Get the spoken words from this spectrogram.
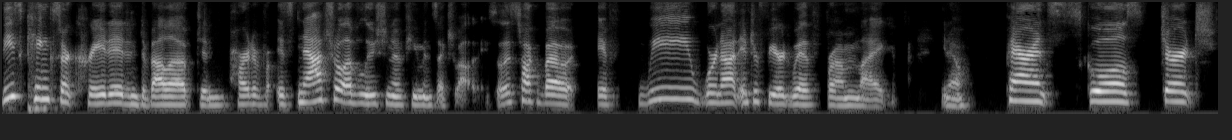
These kinks are created and developed and part of it's natural evolution of human sexuality. So let's talk about if we were not interfered with from like, you know, parents, schools, church,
